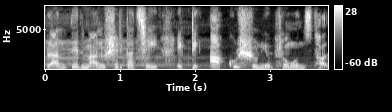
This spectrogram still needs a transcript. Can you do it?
প্রান্তের মানুষের কাছেই একটি আকর্ষণীয় ভ্রমণস্থল।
